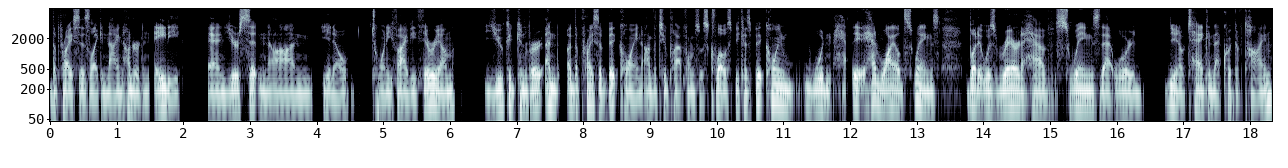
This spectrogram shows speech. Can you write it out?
the price is like 980 and you're sitting on, you know, 25 Ethereum, you could convert and uh, the price of Bitcoin on the two platforms was close because Bitcoin wouldn't ha- it had wild swings, but it was rare to have swings that would you know tank in that quick of time.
